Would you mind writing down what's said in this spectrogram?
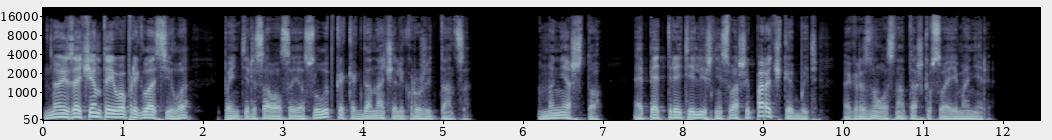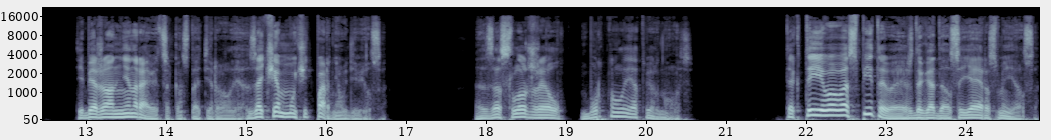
«Ну и зачем ты его пригласила?» — поинтересовался я с улыбкой, когда начали кружить танцы. «Мне что, опять третий лишний с вашей парочкой быть?» — огрызнулась Наташка в своей манере. «Тебе же он не нравится», — констатировал я. «Зачем мучить парня?» — удивился. «Заслужил», — буркнула и отвернулась. «Так ты его воспитываешь», — догадался я и рассмеялся.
